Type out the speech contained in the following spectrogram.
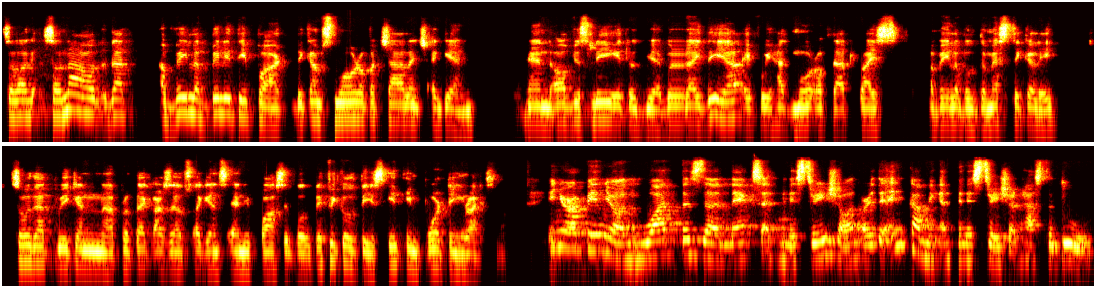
So, so now that availability part becomes more of a challenge again. And obviously, it would be a good idea if we had more of that rice available domestically so that we can uh, protect ourselves against any possible difficulties in importing rice. In your opinion, what does the next administration or the incoming administration has to do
